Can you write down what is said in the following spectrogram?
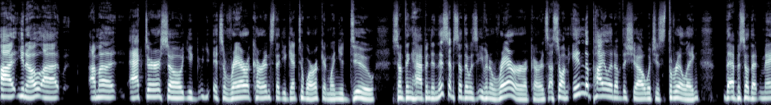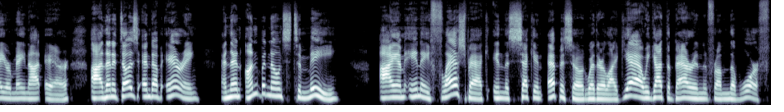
uh, you know, uh, I'm a actor, so you it's a rare occurrence that you get to work, and when you do, something happened in this episode that was even a rarer occurrence. Uh, So I'm in the pilot of the show, which is thrilling, the episode that may or may not air. Uh, then it does end up airing, and then unbeknownst to me. I am in a flashback in the second episode where they're like, Yeah, we got the Baron from the wharf.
